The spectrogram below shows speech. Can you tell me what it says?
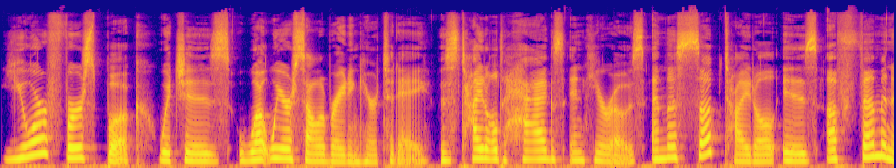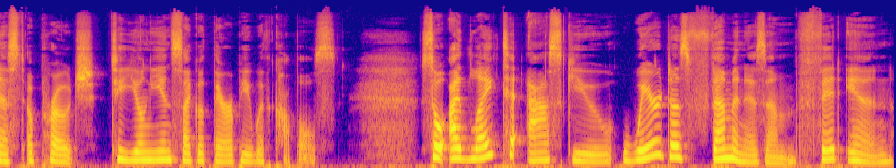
Your first book, which is what we are celebrating here today, is titled Hags and Heroes, and the subtitle is A Feminist Approach to Jungian Psychotherapy with Couples. So I'd like to ask you where does feminism fit in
